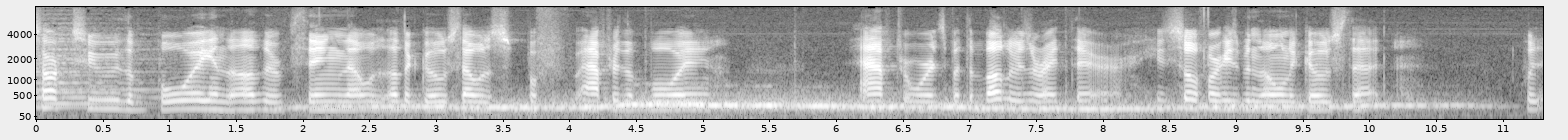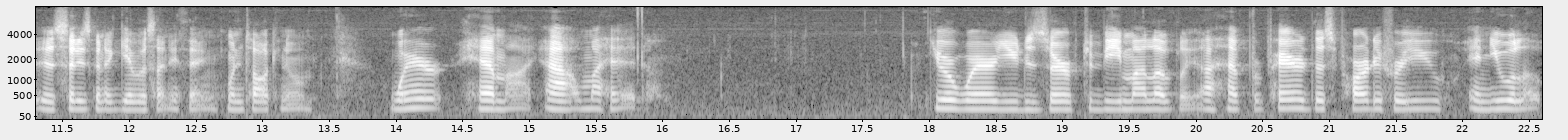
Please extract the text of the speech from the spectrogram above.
Talk to the boy and the other thing that was other ghost that was after the boy afterwards, but the butler's right there. He's so far he's been the only ghost that said he's gonna give us anything when talking to him. Where am I? Ow, my head. You're where you deserve to be, my lovely. I have prepared this party for you, and you alone.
